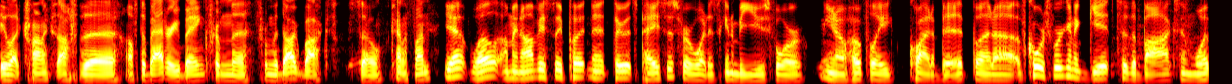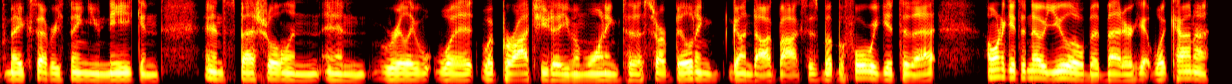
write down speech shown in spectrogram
electronics off the off the battery bank from the from the dog box. So kind of fun. Yeah, well, I mean, obviously putting it through its paces for what it's going to be used for, you know, hopefully quite a bit. But uh, of course, we're going to get to the box and what makes everything unique and and special, and and really what what brought you to even wanting to start building gun dog boxes. But before we get to that. I want to get to know you a little bit better. Get what kind of,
